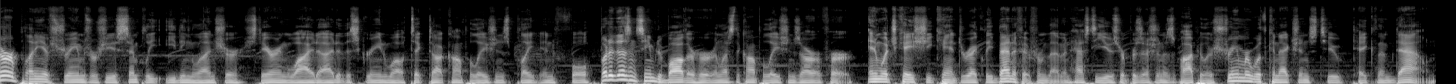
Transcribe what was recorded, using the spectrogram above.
There are plenty of streams where she is simply eating lunch or staring wide-eyed at the screen while TikTok compilations play in full, but it doesn't seem to bother her unless the compilations are of her, in which case she can't directly benefit from them and has to use her position as a popular streamer with connections to take them down.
